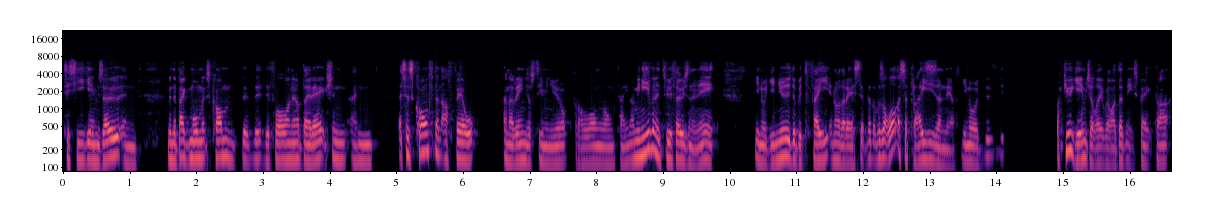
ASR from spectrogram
to see games out, and when the big moments come, they, they, they fall in our direction. And it's as confident I felt in a Rangers team in Europe for a long, long time. I mean, even in 2008, you know, you knew they would fight and all the rest of it, but there was a lot of surprises in there. You know, a few games you're like, well, I didn't expect that.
